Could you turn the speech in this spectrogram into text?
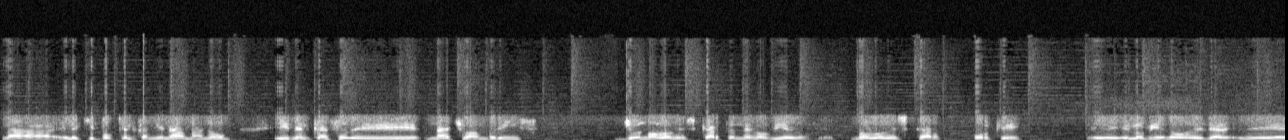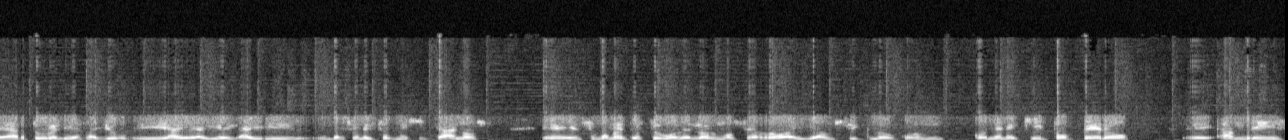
la, el equipo que él también ama, ¿no? Y en el caso de Nacho Ambriz, yo no lo descarto en el Oviedo, fíjate, no lo descarto. ¿Por qué? Eh, el Oviedo es de, de Arturo Elías Ayub y hay, hay, hay inversionistas mexicanos. Eh, en su momento estuvo del Olmo, cerró ahí ya un ciclo con, con el equipo, pero eh, Ambriz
